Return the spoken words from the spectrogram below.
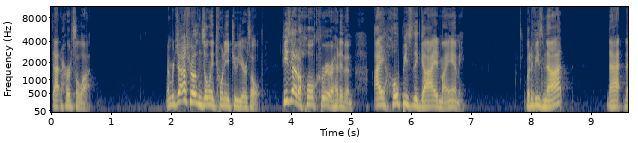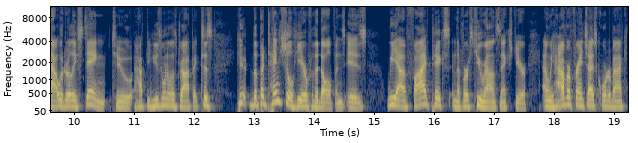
that hurts a lot. Remember, Josh Rosen's only 22 years old. He's got a whole career ahead of him. I hope he's the guy in Miami. But if he's not, that that would really sting to have to use one of those draft picks. Because the potential here for the Dolphins is we have five picks in the first two rounds next year, and we have our franchise quarterback.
